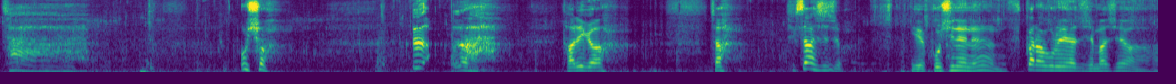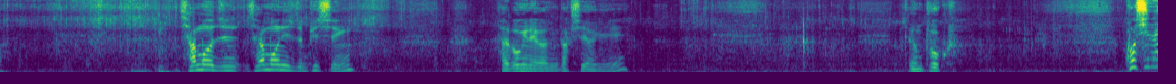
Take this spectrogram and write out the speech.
자. 오쇼 으아, 으아. 다리가. 자 식사하시죠 이게 고시내는 숟가락으로 해야지 제맛이야. 샤머진, 샤머니즘 피싱. 달봉이네 가지고 낚시 이야기. 듬뿍. 고시네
